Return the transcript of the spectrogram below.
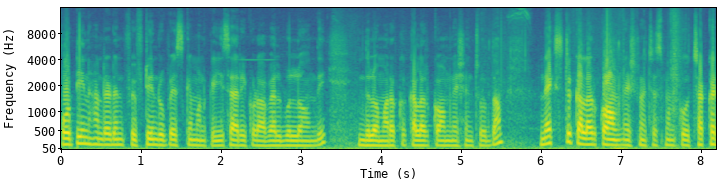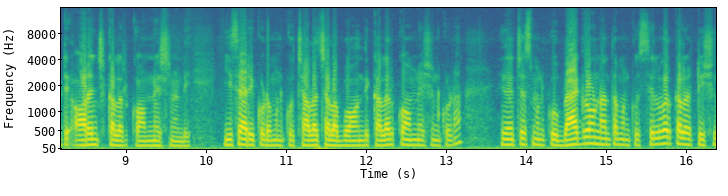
fourteen hundred and fifteen రూపీస్కి మనకు ఈ శారీ కూడా అవైలబుల్లో ఉంది. ఇందులో మరొక కలర్ కాంబినేషన్ చూద్దాం. నెక్స్ట్ కలర్ కాంబినేషన్ వచ్చేసి మనకు చక్కటి ఆరెంజ్ కలర్ కాంబినేషన్ అండి. ఈ శారీ కూడా మనకు చాలా చాలా బాగుంది. కలర్ కాంబినేషన్ కూడా. ఇది వచ్చేసి మనకు బ్యాక్గ్రౌండ్ అంతా మనకు సిల్వర్ కలర్ టిష్యూ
